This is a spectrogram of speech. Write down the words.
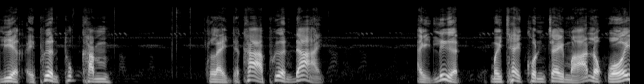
เรียกไอ้เพื่อนทุกคำใครจะฆ่าเพื่อนได้ ไอ้เลือดไม่ใช่คนใจหมาหรอกโว้ย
